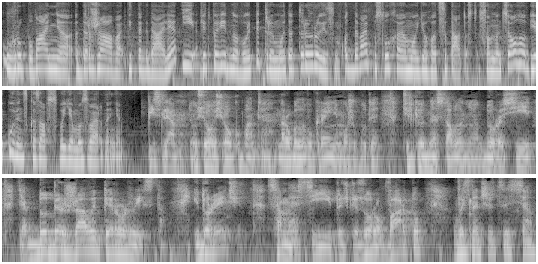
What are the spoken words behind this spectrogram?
угрупування, держава і так далі. І відповідно ви підтримуєте тероризм. От давай послухаємо його цитату стосовно цього, яку він сказав в своєму зверненні. Після усього, що окупанти наробили в Україні, може бути тільки одне ставлення до Росії як до держави терориста. І до речі, саме з цієї точки зору варто визначитися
